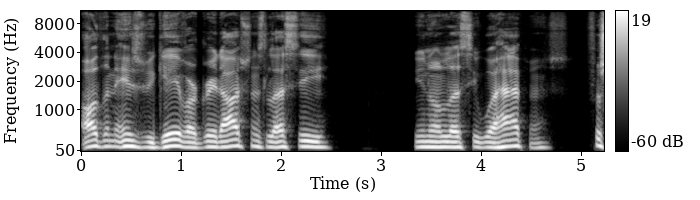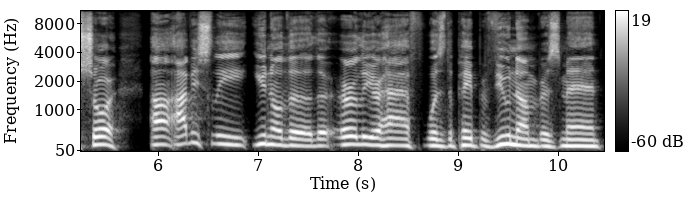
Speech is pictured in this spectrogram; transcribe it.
all the names we gave are great options. Let's see, you know, let's see what happens. For sure. Uh, obviously, you know the the earlier half was the pay per view numbers, man.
